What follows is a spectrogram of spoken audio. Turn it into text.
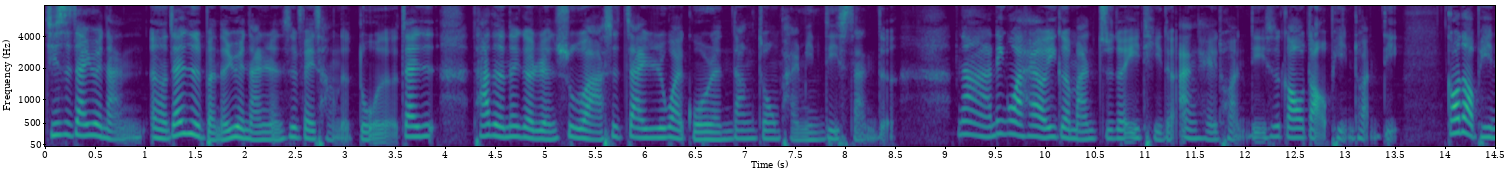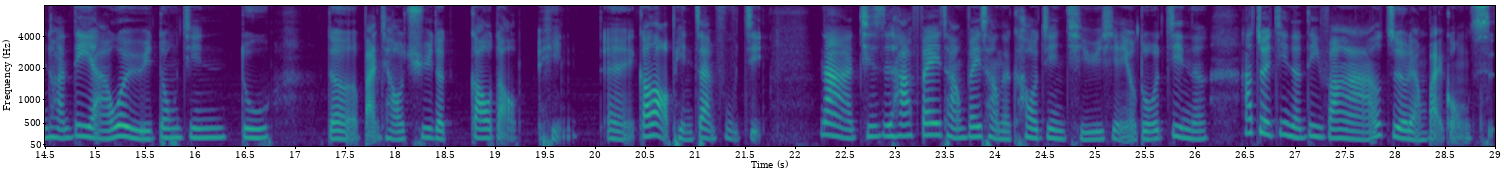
其实，在越南，嗯，在日本的越南人是非常的多的，在日他的那个人数啊，是在日外国人当中排名第三的。那另外还有一个蛮值得一提的暗黑团地是高岛平团地。高岛平团地啊，位于东京都的板桥区的高岛平，诶，高岛平站附近。那其实它非常非常的靠近埼玉县，有多近呢？它最近的地方啊，都只有两百公尺。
